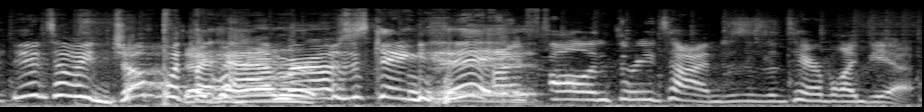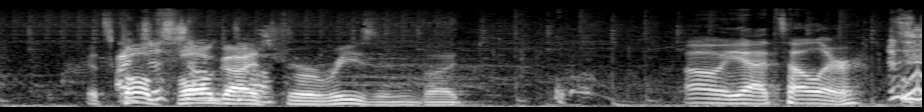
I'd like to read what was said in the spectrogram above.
You didn't tell me jump with Take the the hammer. hammer. I was just getting hit. I've fallen three times. This is a terrible idea. It's called Fall Guys off. for a reason, but Oh yeah, tell her. this is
